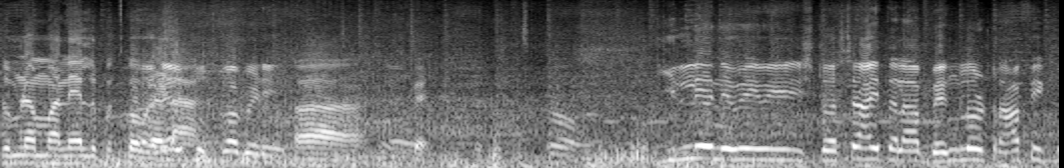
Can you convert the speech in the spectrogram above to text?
ಸುಮ್ಮನೆ ಮನೆಯಲ್ಲಿ ಕುತ್ಕೋಬೇಡ. ಮನೇಲಿ ಕುತ್ಕೋಬೇಡಿ. ಹಾ. ಇಲ್ಲಿ ನೀವು ಈ- ಇಷ್ಟು ವರ್ಷ ಆಯ್ತಲ್ಲ ಬೆಂಗಳೂರು ಟ್ರಾಫಿಕ್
